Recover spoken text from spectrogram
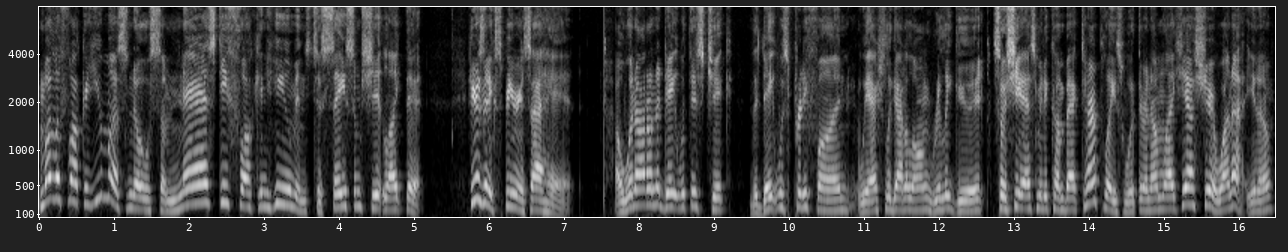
Motherfucker, you must know some nasty fucking humans to say some shit like that. Here's an experience I had. I went out on a date with this chick. The date was pretty fun. We actually got along really good. So she asked me to come back to her place with her, and I'm like, yeah, sure, why not, you know?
